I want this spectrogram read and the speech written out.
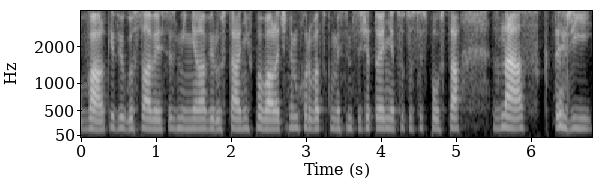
války v Jugoslávii, že si zmínila vyrůstání v poválečném Chorvatsku. Myslím si, že to je něco, co si spousta z nás, kteří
